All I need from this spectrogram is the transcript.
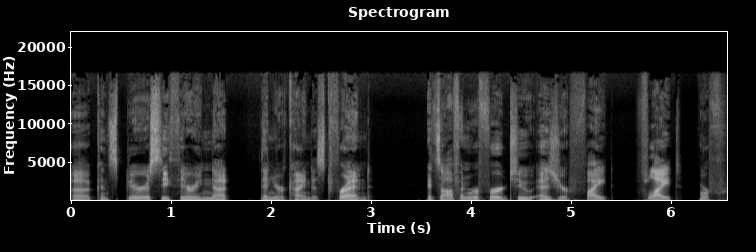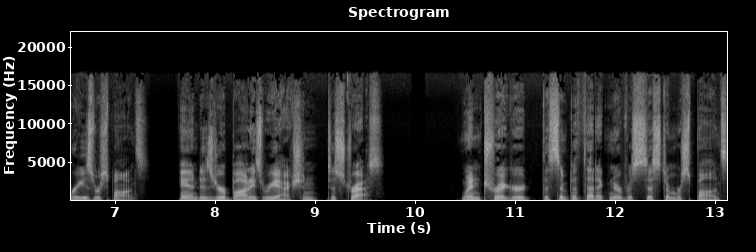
a conspiracy theory nut than your kindest friend. It's often referred to as your fight, flight, or freeze response and is your body's reaction to stress. When triggered, the sympathetic nervous system response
